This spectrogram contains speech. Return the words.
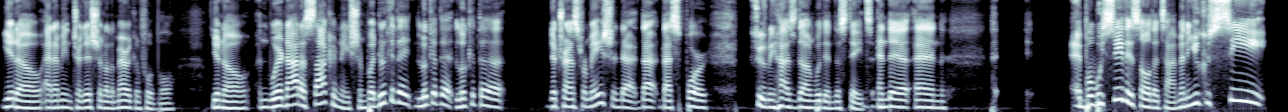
you know, and I mean traditional American football, you know, and we're not a soccer nation. But look at the look at the look at the the transformation that that that sport, excuse me, has done within the states, and the and. eh, But we see this all the time, and you could see,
